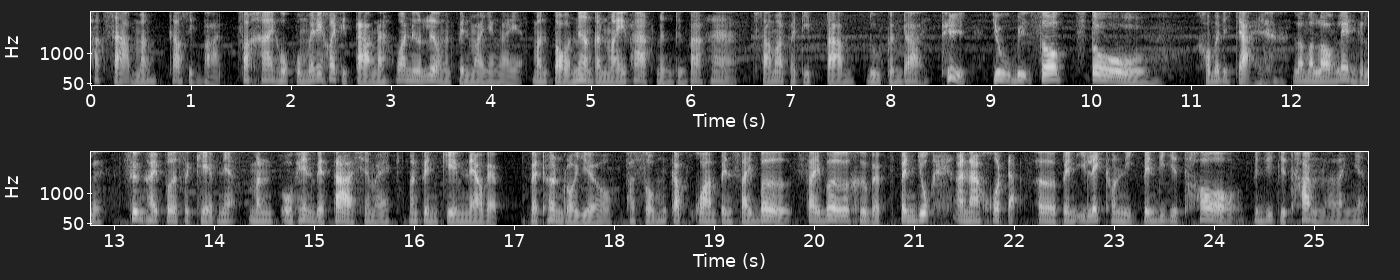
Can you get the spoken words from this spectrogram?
ภาค 3 มั้ง 90 บาท ฟาคาย 6 ผมไม่ได้ค่อยติดตามนะ ว่าเนื้อเรื่องมันเป็นมายังไงอะ มันต่อเนื่องกันไหมภาค 1 ถึงภาค 5 สามารถไปติดตามดูกันได้ ที่ Ubisoft Store เขาไม่ได้จ่าย เรามาลองเล่นกันเลย ซึ่ง Hyperscape เนี่ย มัน Open Beta ใช่ไหม มันเป็นเกมแนวแบบ Battle Royale ผสมกับความเป็นไซเบอร์ ไซเบอร์ก็คือแบบเป็นยุคอนาคตอะเออ เป็นอิเล็กทรอนิกส์ เป็นดิจิทัล เป็นดิจิทัลอะไรเงี้ย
